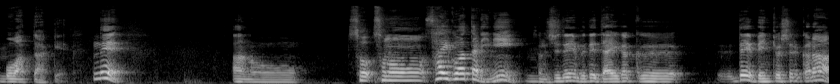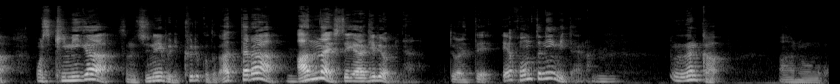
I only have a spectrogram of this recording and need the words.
うん終わったわけ。で、あのーそ、その、最後あたりに、うんそのジュネーブで大学で勉強してるから、もし君が、そのジュネーブに来ることがあったら、うん。案内してあげるよ、みたいな。って言われて、え、本当に？みたいな。う。ん。なんか、あの、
